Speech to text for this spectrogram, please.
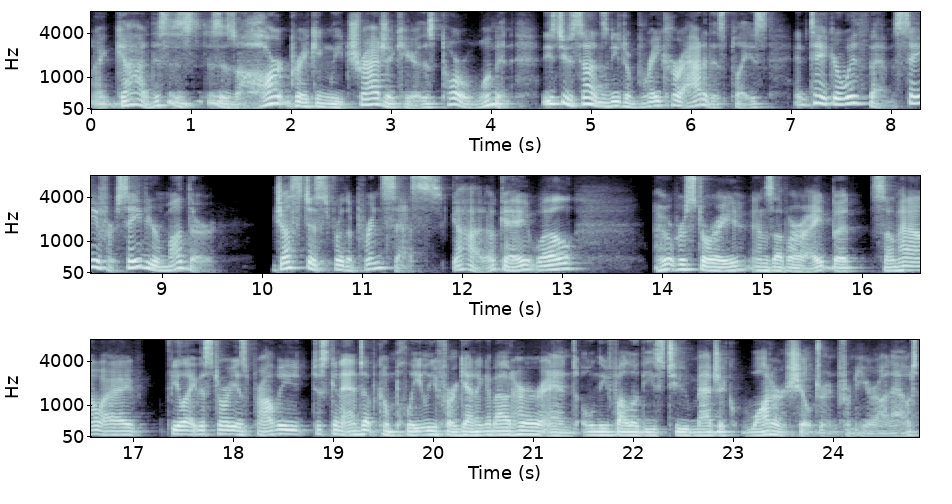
My God, this is this is heartbreakingly tragic here. This poor woman. These two sons need to break her out of this place and take her with them. Save her. Save your mother. Justice for the princess. God, okay, well, I hope her story ends up all right, but somehow I feel like the story is probably just going to end up completely forgetting about her and only follow these two magic water children from here on out.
